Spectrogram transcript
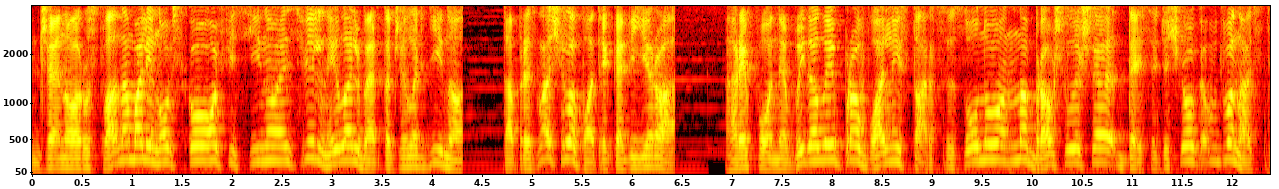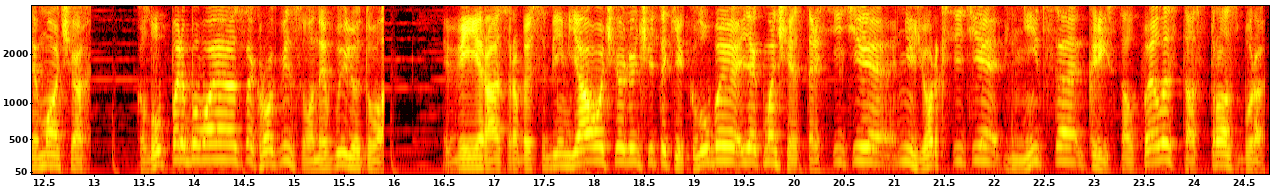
Дженуа Руслана Маліновського офіційно звільнила Альберта Джилардіно та призначила Патріка Вієра. Грифони видали провальний старт сезону, набравши лише 10 очок в 12 матчах. Клуб перебуває за крок від зони вильоту. Вієра зробив собі ім'я, очолюючи такі клуби, як Манчестер Сіті, Нью-Йорк Сіті, Ніцца, Крістал Пелес та Страсбур.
